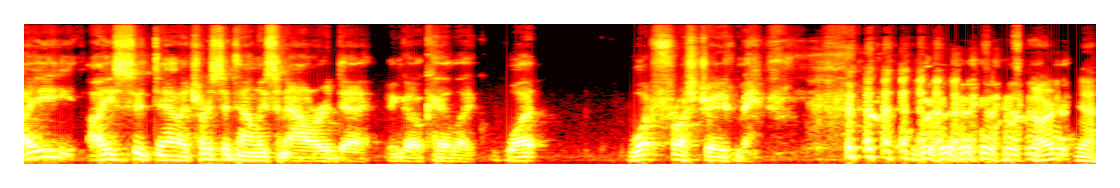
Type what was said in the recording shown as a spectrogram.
I I sit down. I try to sit down at least an hour a day and go, okay, like what what frustrated me. yeah,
